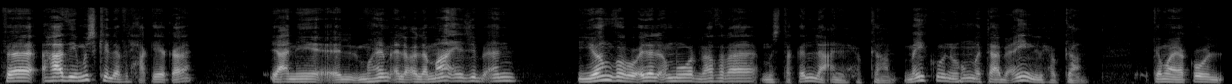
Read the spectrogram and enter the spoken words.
فهذه مشكلة في الحقيقة. يعني المهم العلماء يجب أن ينظروا إلى الأمور نظرة مستقلة عن الحكام. ما يكونوا هم تابعين للحكام. كما يقول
